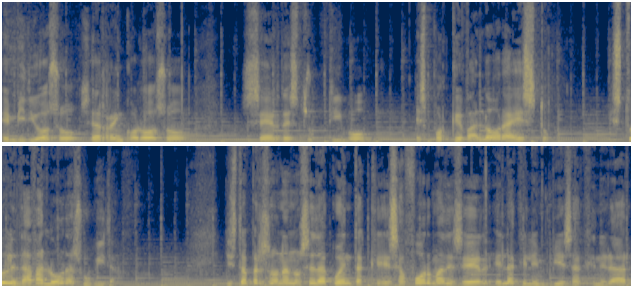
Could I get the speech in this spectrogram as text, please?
envidioso, ser rencoroso, ser destructivo, es porque valora esto. Esto le da valor a su vida. Y esta persona no se da cuenta que esa forma de ser es la que le empieza a generar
